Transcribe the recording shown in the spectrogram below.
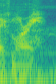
If I'm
